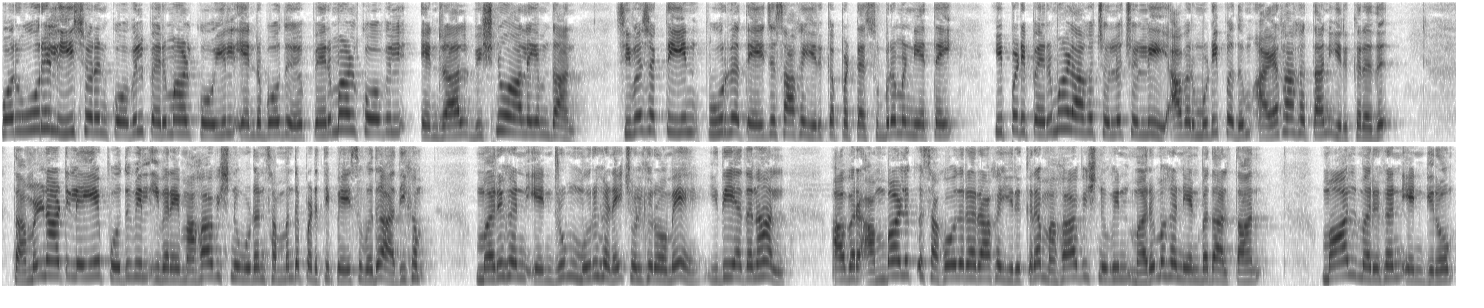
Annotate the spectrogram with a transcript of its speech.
ஒரு ஊரில் ஈஸ்வரன் கோவில் பெருமாள் கோயில் என்றபோது பெருமாள் கோவில் என்றால் விஷ்ணு ஆலயம்தான். சிவசக்தியின் பூர்ண தேஜஸாக இருக்கப்பட்ட சுப்பிரமணியத்தை இப்படி பெருமாளாக சொல்ல சொல்லி அவர் முடிப்பதும் அழகாகத்தான் இருக்கிறது. தமிழ்நாட்டிலேயே பொதுவில் இவரை மகாவிஷ்ணுவுடன் சம்பந்தப்படுத்தி பேசுவது அதிகம். மருகன் என்றும் முருகனை சொல்கிறோமே. இது எதனால்? அவர் அம்பாளுக்கு சகோதரராக இருக்கிற மகாவிஷ்ணுவின் மருமகன் என்பதால் தான் மால் மருகன் என்கிறோம்.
